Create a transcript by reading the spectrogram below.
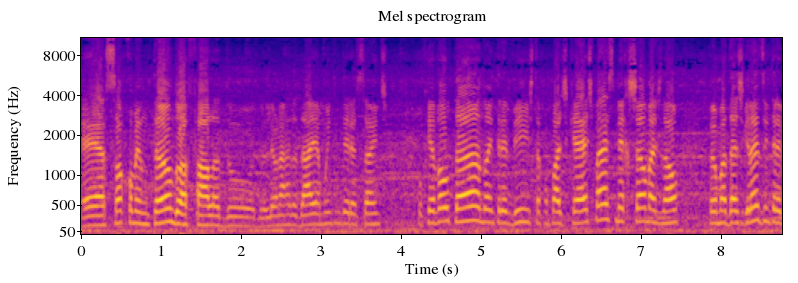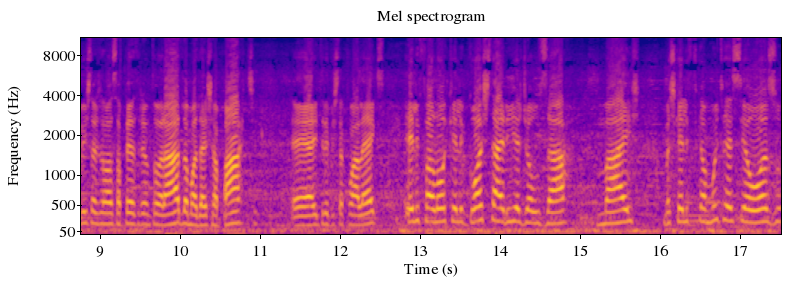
É, só comentando a fala do, do Leonardo Dai, é muito interessante, porque voltando à entrevista com o podcast, parece merchan, mas não, foi uma das grandes entrevistas da nossa pré-temporada, modéstia à parte, é, a entrevista com o Alex. Ele falou que ele gostaria de ousar mais, mas que ele fica muito receoso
